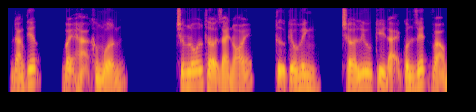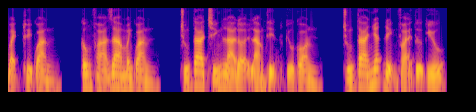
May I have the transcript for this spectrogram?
Đáng tiếc, bệ hạ không muốn. Trương lỗ thở dài nói, tử kiều huynh, chờ lưu kỳ đại quân giết vào bạch thủy quan, công phá ra manh quan, chúng ta chính là đợi làm thịt cửu con, chúng ta nhất định phải tự cứu.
